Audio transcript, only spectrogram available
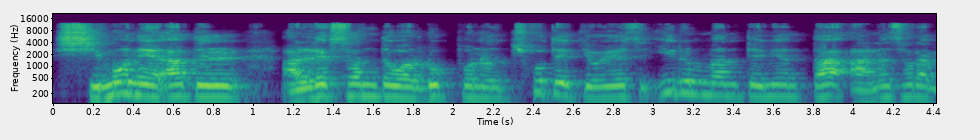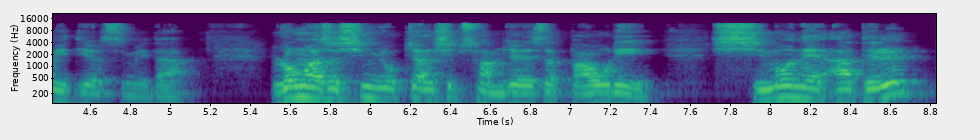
시몬의 아들 알렉산더와 루포는 초대교회에서 이름만 대면 다 아는 사람이 되었습니다. 로마서 16장 13절에서 바울이 시몬의 아들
